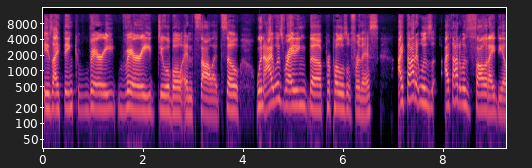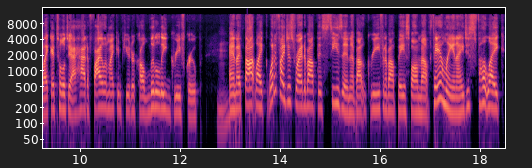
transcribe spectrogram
is, I think, very, very doable and solid. So when I was writing the proposal for this, I thought it was, I thought it was a solid idea. Like I told you, I had a file in my computer called Little League Grief Group, Mhm. and I thought, like, what if I just write about this season, about grief and about baseball and about family? And I just felt like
